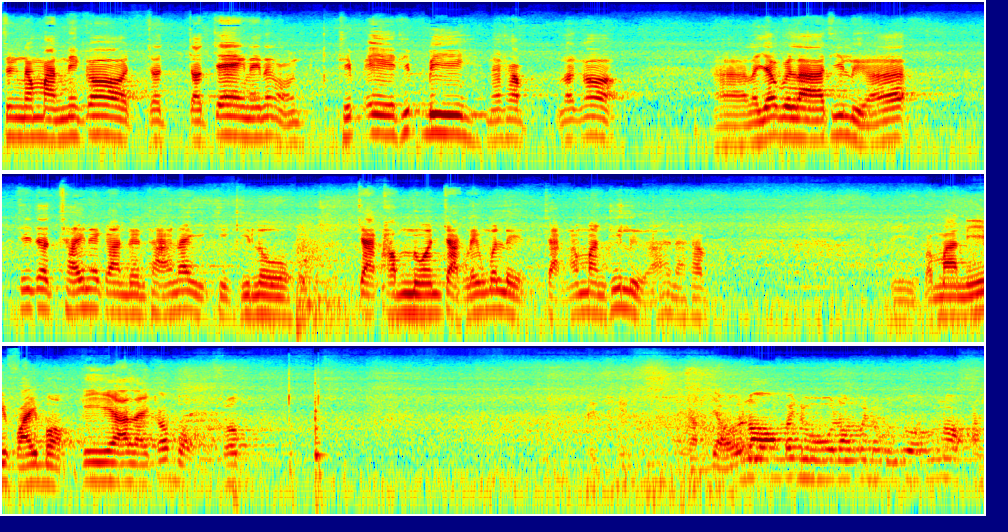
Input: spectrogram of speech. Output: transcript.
ซึ่งน้ำมันนี่ก็จะจะแจ้งในเรื่องของทิป A ทิป B นะครับ แล้วก็ระยะเวลาที่เหลือ ที่จะใช้ในการเดินทางได้อีกกี่กิโลจะคำนวณจากเลเวลเลตจากน้ำมันที่เหลือนะครับนี่ประมาณนี้ไฟบอกเกียร์อะไรก็บอกครบนะครับเดี๋ยวลองไปดูลองไปดูตัวข้างนอกกัน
